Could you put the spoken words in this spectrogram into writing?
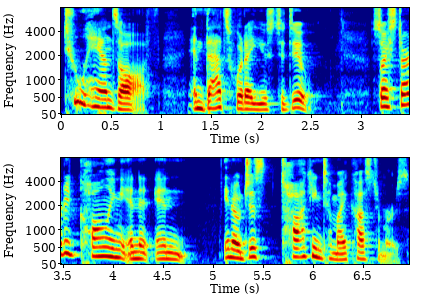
too hands off. And that's what I used to do. So I started calling and, and, you know, just talking to my customers.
